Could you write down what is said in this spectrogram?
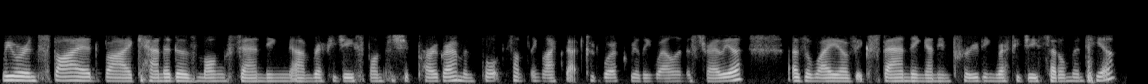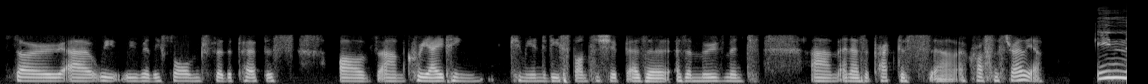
We were inspired by Canada's long-standing um, refugee sponsorship program and thought something like that could work really well in Australia as a way of expanding and improving refugee settlement here. So uh, we, we really formed for the purpose of um, creating community sponsorship as a as a movement um, and as a practice uh, across Australia. In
